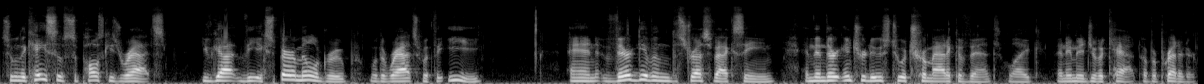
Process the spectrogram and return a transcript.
So in the case of Sapolsky's rats, you've got the experimental group with the rats with the E, and they're given the stress vaccine, and then they're introduced to a traumatic event, like an image of a cat, of a predator.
